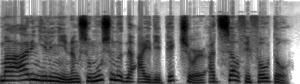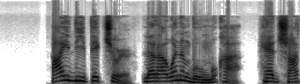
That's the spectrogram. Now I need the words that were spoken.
maaaring hilingin ng sumusunod na ID picture at selfie photo. ID picture, larawan ng buong mukha, headshot,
